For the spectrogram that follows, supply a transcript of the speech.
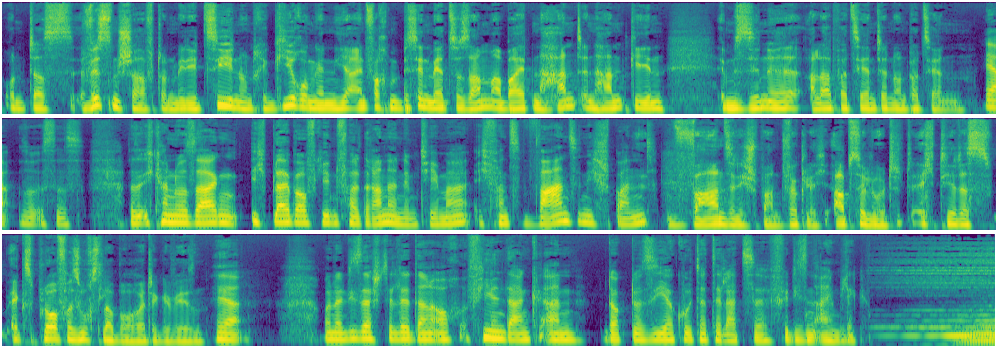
und dass Wissenschaft und Medizin und Regierungen hier einfach ein bisschen mehr zusammenarbeiten, Hand in Hand gehen im Sinne aller Patientinnen und Patienten. Ja, so ist es. Also ich kann nur sagen, ich bleibe auf jeden Fall dran an dem Thema. Ich fand es wahnsinnig spannend. Wahnsinnig spannend, wirklich, absolut. Echt hier das Explore-Versuchslabor heute gewesen. Ja. Und an dieser Stelle dann auch vielen Dank an Dr. Sia Kutatelatze für diesen Einblick. Possibly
